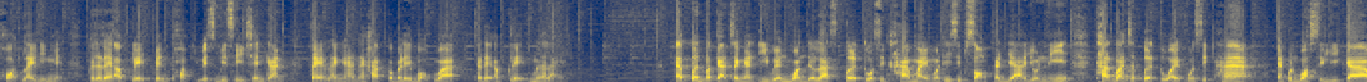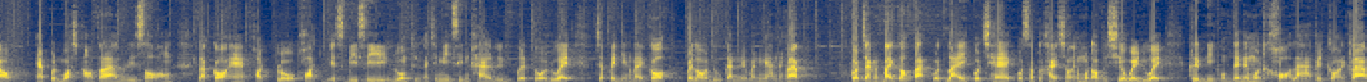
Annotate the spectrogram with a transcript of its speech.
พอร์ต Lightning เนี่ยก็จะได้อัปเกรดเป็นพอร์ต USB-C เช่นกัน แต่รายงานนะครับก็ไม่ได้บอกว่าจะได้อัปเกรดเมื่อไหร่ Apple ประกาศจัดงานอีเวนต์ Wonderlust เปิดตัวสินค้าใหม่วันที่ 12 กันยายนนี้ คาดว่าจะเปิดตัว iPhone 15 Apple Watch Series 9 Apple Watch Ultra รุ่นที่ 2 แล้วก็ AirPods Pro พอร์ต USB-C รวมถึงอาจจะมีสินค้าอื่นเปิดตัวด้วย จะเป็นอย่างไรก็ไปรอดูกันในวันงานนะครับ ก่อนจากกันไปก็ฝากกดไลค์ กดแชร์ กด Subscribe ช่อง m อ d Official ไว้ด้วย คลิปนี้ผมแต่ในมดขอลาไปก่อนครับ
